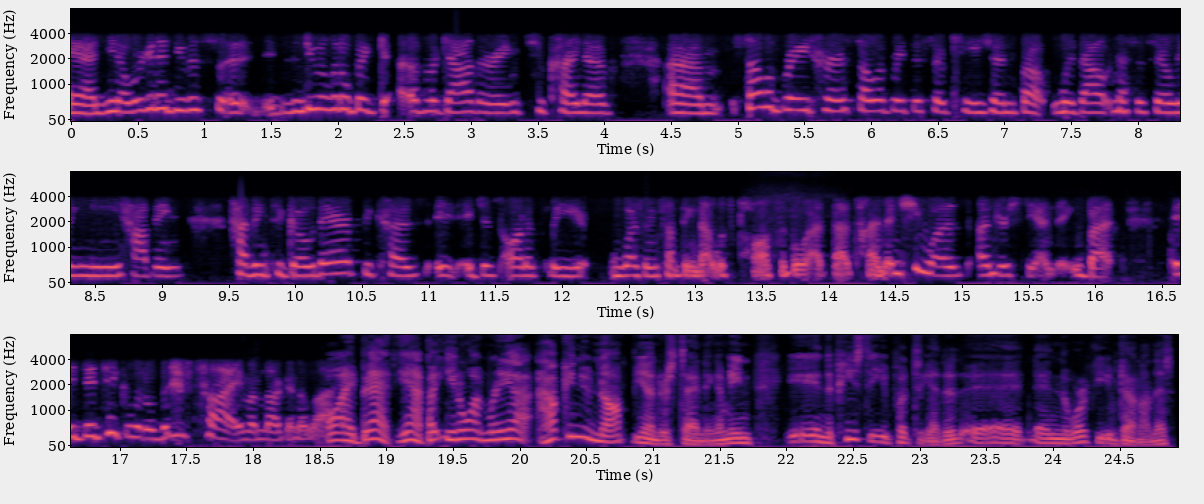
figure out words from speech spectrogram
And, you know, we're going to do this, uh, do a little bit of a gathering to kind of um, celebrate her, celebrate this occasion, but without necessarily me having having to go there because it, it just honestly wasn't something that was possible at that time. And she was understanding, but it did take a little bit of time. I'm not going to lie. Oh, I bet. Yeah. But you know what, Mariya? How can you not be understanding? I mean, in the piece that you put together uh, and the work that you've done on this,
